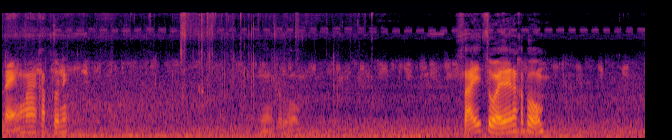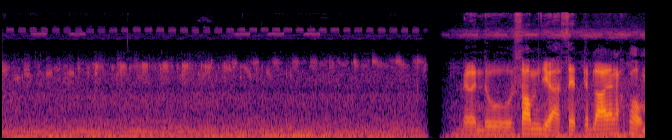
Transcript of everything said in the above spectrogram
แรงมากครับตัวนี้นี่ครับผมไซส์สวยเลยนะครับผม เดินดูซ่อมเหยื่อเสร็จเรียบร้อยแล้วนะครับผม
